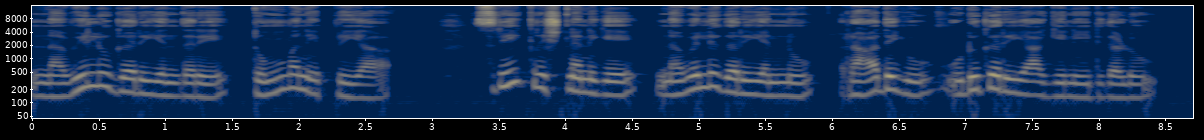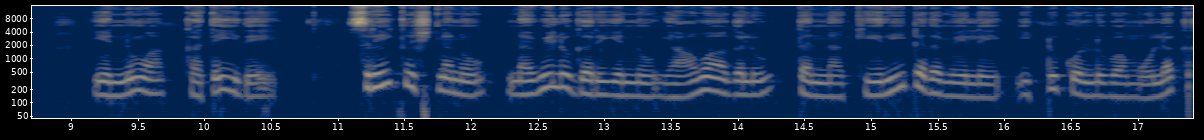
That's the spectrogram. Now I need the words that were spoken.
ನವಿಲುಗರಿ ಎಂದರೆ ತುಂಬನೇ ಪ್ರಿಯ. ಶ್ರೀಕೃಷ್ಣನಿಗೆ ನವಿಲುಗರಿಯನ್ನು ರಾಧೆಯು ಉಡುಗರಿಯಾಗಿ ನೀಡಿದಳು. ಎನ್ನುವ ಕಥೆಯಿದೆ. ಶ್ರೀಕೃಷ್ಣನು ನವಿಲುಗರಿಯನ್ನು ಯಾವಾಗಲೂ ತನ್ನ ಕಿರೀಟದ ಮೇಲೆ ಇಟ್ಟುಕೊಳ್ಳುವ ಮೂಲಕ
